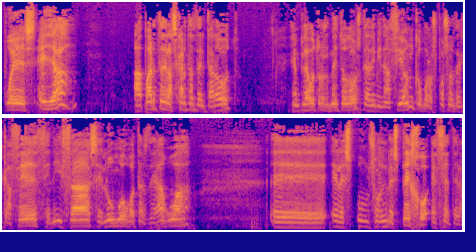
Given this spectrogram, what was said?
pues ella, aparte de las cartas del tarot, Emplea otros métodos de adivinación como los pozos del café, cenizas, el humo, gotas de agua, eh, un, sobre un espejo, etc.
